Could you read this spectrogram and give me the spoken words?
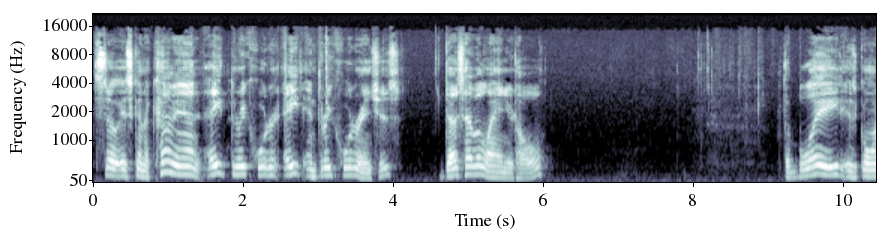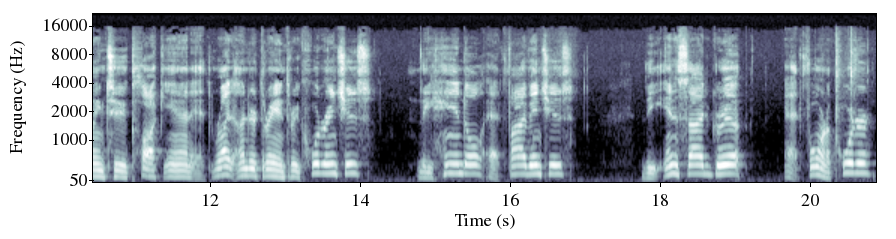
So it's going to come in at eight three quarter, eight and three quarter inches does have a lanyard hole. The blade is going to clock in at right under three and three quarter inches. The handle at five inches. The inside grip at four and a quarter.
